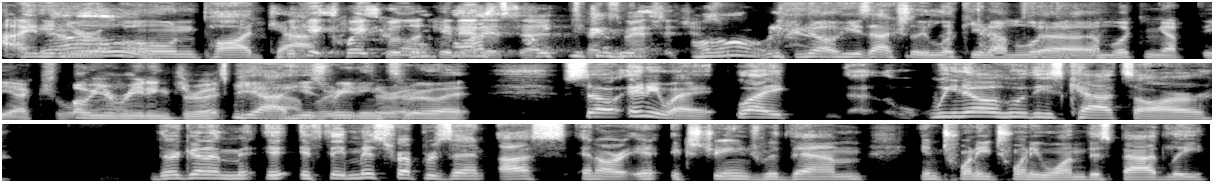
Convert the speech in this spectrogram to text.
I in your own podcast. Look podcast. at Kwaku looking at his uh, text messages. no, he's actually looking up I'm looking. the I'm looking up the actual. Oh, you're reading through it. yeah, I'm he's reading reading through through it. So anyway, like we know who these cats are. They're gonna if they misrepresent us and our exchange with them in 2021 this badly,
